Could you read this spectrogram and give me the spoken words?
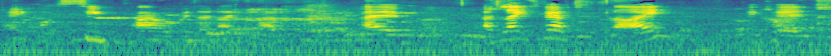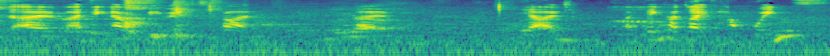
Okay, what superpower would I like to have? Um, I'd like to be able to fly because um, I think that would be really fun. Um, yeah, I'd, I think I'd like to have wings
